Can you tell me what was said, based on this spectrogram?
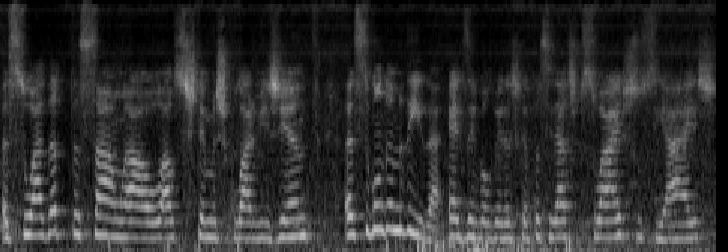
a sua adaptação ao, ao sistema escolar vigente a segunda medida é desenvolver as capacidades pessoais, sociais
